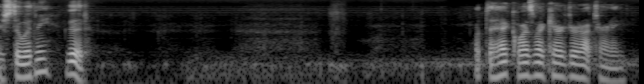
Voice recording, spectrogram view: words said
Are you still with me? Good. What the heck? Why is my character not turning?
